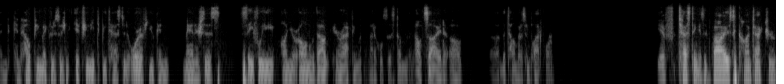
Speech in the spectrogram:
and can help you make the decision if you need to be tested or if you can manage this safely on your own without interacting with the medical system outside of uh, the telemedicine platform. If testing is advised, contact your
